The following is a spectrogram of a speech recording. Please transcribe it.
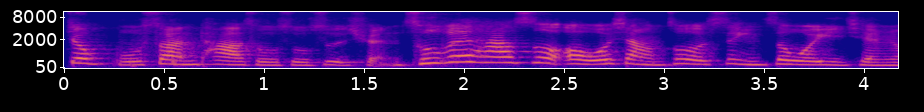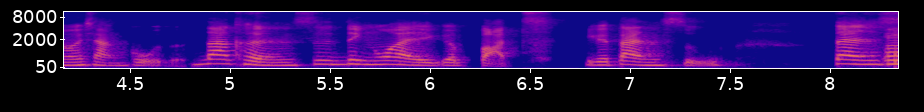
就不算踏出舒适圈，除非他说哦，我想做的事情是我以前没有想过的，那可能是另外一个 but 一个但书。但是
